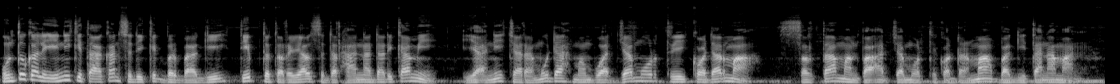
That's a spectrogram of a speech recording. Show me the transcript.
Untuk kali ini kita akan sedikit berbagi tip tutorial sederhana dari kami, yakni cara mudah membuat jamur trichoderma serta manfaat jamur trichoderma bagi tanaman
